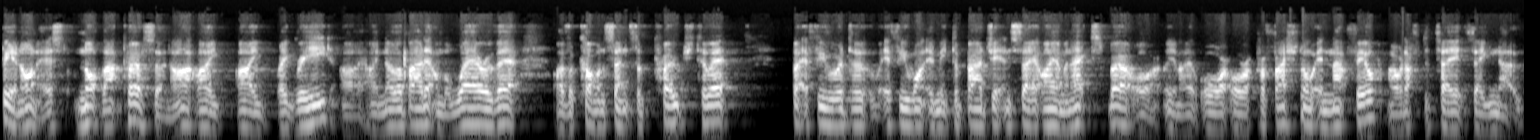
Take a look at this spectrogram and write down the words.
being honest, not that person. I, I, I, read, I, I know about it, I'm aware of it, I have a common sense approach to it. But if you were to, if you wanted me to badge it and say I am an expert or you know or, or a professional in that field, I would have to say, say no.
